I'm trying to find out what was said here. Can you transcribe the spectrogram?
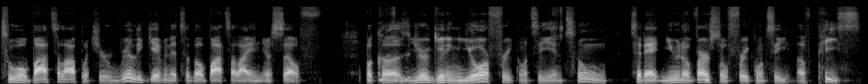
to Obatala, but you're really giving it to the Obatala in yourself because mm-hmm. you're getting your frequency in tune to that universal frequency of peace.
